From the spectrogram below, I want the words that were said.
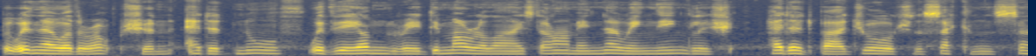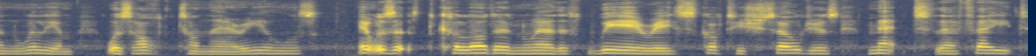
but with no other option headed north, with the hungry, demoralised army knowing the English, headed by George II's son William, was hot on their heels. It was at Culloden where the weary Scottish soldiers met their fate.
